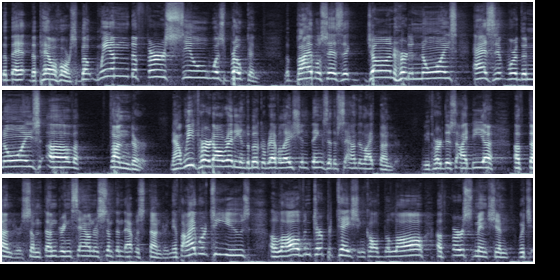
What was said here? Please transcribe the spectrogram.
the, be- the pale horse. But when the first seal was broken, the Bible says that John heard a noise as it were the noise of thunder. Now, we've heard already in the book of Revelation things that have sounded like thunder. We've heard this idea of thunder, some thundering sound or something that was thundering. If I were to use a law of interpretation called the law of first mention, which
